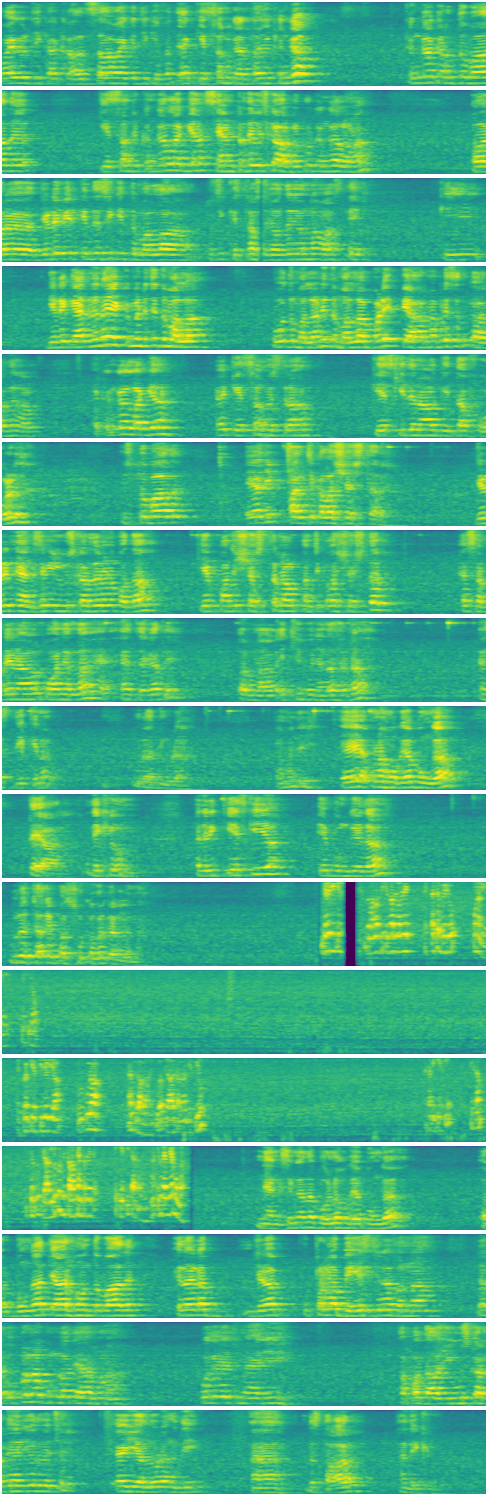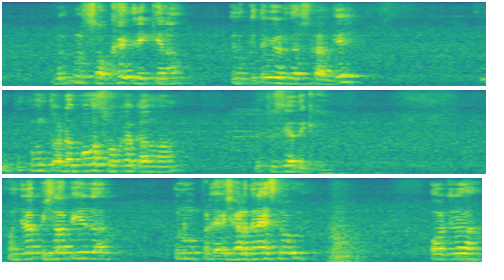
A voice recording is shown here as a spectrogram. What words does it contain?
ਵਾਹਿਗੁਰੂ ਜੀ ਕਾ ਖਾਲਸਾ, ਵਾਹਿਗੁਰੂ ਜੀ ਕੀ ਫਤਿਹ। ਕੇਸਾਂ ਨੂੰ ਕਰਤਾ ਜੀ ਕੰਗਾ ਕੰਗਾ ਕਰਨ ਤੋਂ ਬਾਅਦ ਕੇਸਾਂ 'ਚ ਕੰਗਾ ਲੱਗ ਗਿਆ। ਸੈਂਟਰ ਦੇ ਵਿਚਕਾਰ ਬਿਲਕੁਲ ਕੰਗਾ ਲਾਉਣਾ। ਔਰ ਜਿਹੜੇ ਵੀਰ ਕਹਿੰਦੇ ਸੀ ਕਿ ਦਮਾਲਾ ਤੁਸੀਂ ਕਿਸ ਤਰ੍ਹਾਂ ਸਜਾਉਂਦੇ ਜੀ ਉਹਨਾਂ ਵਾਸਤੇ? ਕਿ ਜਿਹੜੇ ਕਹਿੰਦੇ ਨਾ 1 ਮਿੰਟ 'ਚ ਦਮਾਲਾ ਉਹ ਦਮਾਲਾ ਨਹੀਂ ਦਮਾਲਾ ਬੜੇ ਪਿਆਰ ਨਾਲ, ਬੜੇ ਸਤਿਕਾਰ ਦੇ ਨਾਲ। ਇਹ ਕੰਗਾ ਲੱਗ ਗਿਆ। ਇਹ ਕੇਸਾਂ ਨੂੰ ਇਸ ਤਰ੍ਹਾਂ ਕੇਸਕੀ ਦੇ ਨਾਲ ਕੀਤਾ ਫੋਲਡ ਇਸ ਤੋਂ ਬਾਅਦ ਇਹ ਆ ਜੀ ਪੰਜ ਕਲਾ ਸ਼ਸਤਰ। ਜਿਹੜੇ ਨਿਹੰਗ ਸਿੰਘ ਯੂਜ਼ ਕਰਦੇ ਉਹਨਾਂ ਨੂੰ ਪਤਾ ਕਿ ਇਹ ਪੰਜ ਸ਼ਸਤਰ ਨਾਲ, ਪੰਜ ਕਲਾ ਸ਼ਸਤਰ ਇਹ ਸਾਡੇ ਨਾਲ ਪਹੁੰਚ ਜਾਂਦਾ ਹੈ, ਇਸ ਜਗ੍ਹਾ ਤੇ। ਔਰ ਨਾਲ ਇੱਥੇ ਹੋ ਜਾਂਦਾ ਸਾਡਾ ਇਸ ਤਰੀਕੇ ਨਾਲ ਪੂਰਾ ਜੂੜਾ। ਸਮਝ ਜੀ, ਇਹ ਆਪਣਾ ਹੋ ਗਿਆ ਬੁੰਗਾ ਤਿਆਰ। ਦੇਖਿਓ ਇਹ ਜਿਹੜੀ ਕੇਸ ਕੀ ਆ, ਇਹ ਬੁੰਗੇ ਦਾ ਪੂਰਾ ਚਾਰੇ ਪਾਸੋਂ ਕਵਰ ਕਰ ਲੈਣਾ ਨਿਹੰਗ ਸਿੰਘਾਂ ਦਾ ਬੋਲ ਹੋ ਗਿਆ ਬੁੰਗਾ। ਔਰ ਬੁੰਗਾ ਤਿਆਰ ਹੋਣ ਤੋਂ ਬਾਅਦ ਇਹਦਾ ਜਿਹੜਾ ਜਿਹੜਾ ਉੱਪਰਲਾ ਬੇਸ ਜਿਹੜਾ ਬੰਨਾ ਜਿਹੜਾ ਉੱਪਰਲਾ ਬੁੰਗਾ ਤਿਆਰ ਹੋਣਾ, ਉਹਦੇ ਵਿੱਚ ਮੈਂ ਜੀ ਆਪਾਂ ਦਾ ਯੂਜ਼ ਕਰਦੇ ਹਾਂ ਜੀ ਉਹਦੇ ਵਿੱਚ, ਇਹ ਯੈਲੋ ਰੰਗ ਦੀ ਦਸਤਾਰ ਆ ਦੇਖਿਓ। ਬਿਲਕੁਲ ਸੌਖੇ ਤਰੀਕੇ ਨਾਲ ਇਹਨੂੰ ਕਿਤੇ ਵੀ ਐਡਜਸਟ ਕਰਕੇ। ਹੁਣ ਤੁਹਾਡਾ ਬਹੁਤ ਸੌਖਾ ਕੰਮ ਆ, ਤੇ ਤੁਸੀਂ ਆ ਦੇਖਿਓ। ਹੁਣ ਜਿਹੜਾ ਪਿਛਲਾ ਪੇਜ ਆ, ਉਹਨੂੰ ਉੱਪਰ ਜਾ ਕੇ ਛੱਡ ਦੇਣਾ ਇਸ ਲੋਕ। ਔਰ ਜਿਹੜਾ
